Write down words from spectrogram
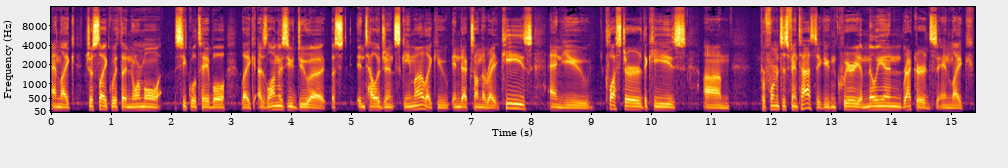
And like just like with a normal SQL table, like as long as you do a, a intelligent schema, like you index on the right keys and you cluster the keys. Um, performance is fantastic. You can query a million records in like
